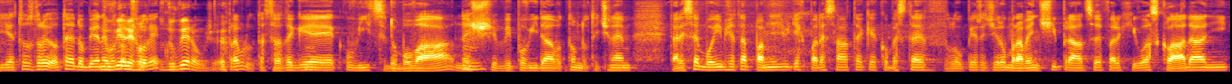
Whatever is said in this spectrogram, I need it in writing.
Je to zdroj o té době nebo tom člověku. S důvěrou, že? Opravdu, ta strategie je jako víc dobová, než hmm. vypovídá o tom dotyčném. Tady se bojím, že ta paměť u těch padesátek, jako bez té hloupě řečeno mravenčí práce v archivu a skládání,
